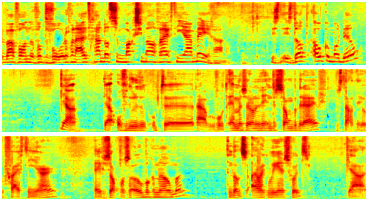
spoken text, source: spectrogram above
waarvan we van tevoren van uitgaan dat ze maximaal 15 jaar meegaan. Is, is dat ook een model? Ja, ja, of je doet het op de. Nou, bijvoorbeeld Amazon is een interessant bedrijf. Bestaat nu ook 15 jaar. Heeft Zappos overgenomen. En dat is eigenlijk weer een soort ja,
